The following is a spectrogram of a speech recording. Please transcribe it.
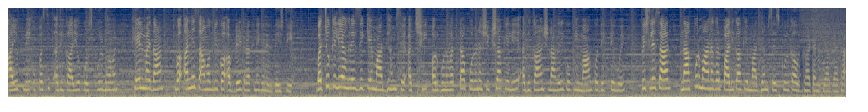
आयुक्त ने उपस्थित अधिकारियों को स्कूल भवन, खेल मैदान व अन्य सामग्री को अपडेट रखने के निर्देश दिए। बच्चों के लिए अंग्रेज़ी के माध्यम से अच्छी और गुणवत्तापूर्ण शिक्षा के लिए अधिकांश नागरिकों की मांग को देखते हुए पिछले साल नागपुर महानगर पालिका के माध्यम से स्कूल का उद्घाटन किया गया था।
